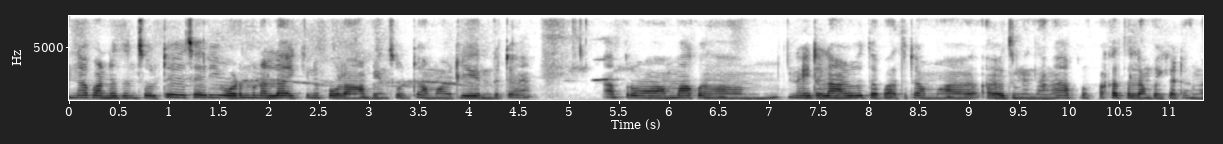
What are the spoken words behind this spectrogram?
என்ன பண்ணுறதுன்னு சொல்லிட்டு சரி உடம்பு நல்லா ஆக்கின்னு போகலாம் அப்படின்னு சொல்லிட்டு அம்மா வீட்லேயே இருந்துட்டேன். அப்புறம் அம்மா கொஞ்சம் நைட்டெல்லாம் அழுகத்தை பார்த்துட்டு அம்மா அழுதுன்னு இருந்தாங்க அப்புறம் பக்கத்துலலாம் போய் கேட்டாங்க.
